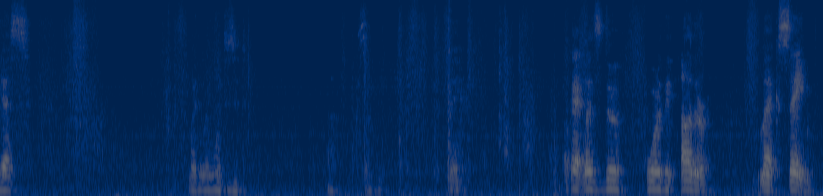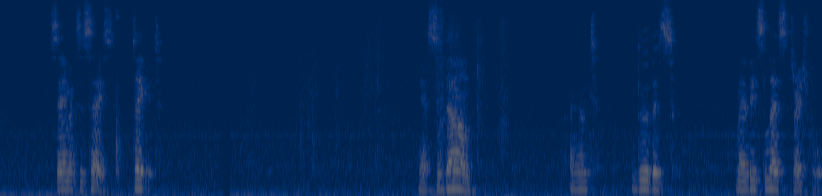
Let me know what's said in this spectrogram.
yes. By the way what is it? Ah, something. Okay okay let's do for the other leg same. Same exercise. Take it. Yeah sit down. And do this. Maybe it's less stretchful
